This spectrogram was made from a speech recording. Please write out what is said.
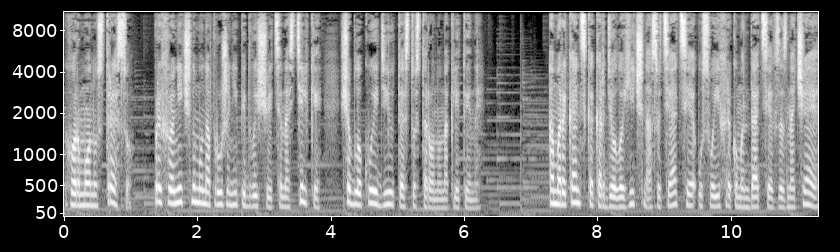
гормону стресу, при хронічному напруженні підвищується настільки, що блокує дію тестостерону на клітини. Американська кардіологічна асоціація у своїх рекомендаціях зазначає,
